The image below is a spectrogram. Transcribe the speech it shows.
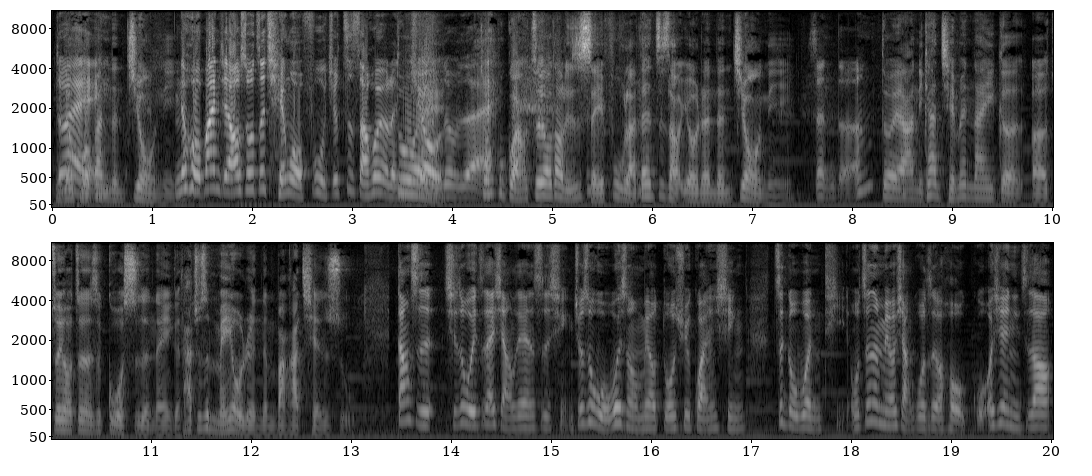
你的伙伴能救你，你的伙伴只要说这钱我付，就至少会有人救，对，对不对？就不管最后到底是谁付了，但至少有人能救你。真的。对啊，你看前面那一个，呃，最后真的是过世的那一个，他就是没有人能帮他签署。当时其实我一直在想这件事情，就是我为什么没有多去关心这个问题？我真的没有想过这个后果。而且你知道，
